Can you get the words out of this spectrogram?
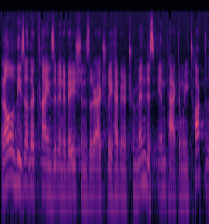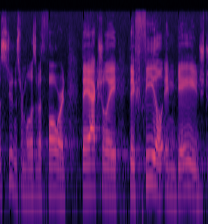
and all of these other kinds of innovations that are actually having a tremendous impact. And when you talk to the students from Elizabeth Forward, they actually they feel engaged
